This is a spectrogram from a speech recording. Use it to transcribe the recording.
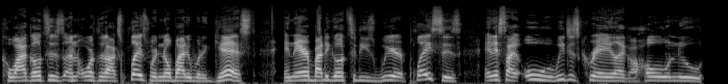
Kawhi go to this unorthodox place where nobody would have guessed, and everybody go to these weird places, and it's like, oh, we just create like a whole new,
